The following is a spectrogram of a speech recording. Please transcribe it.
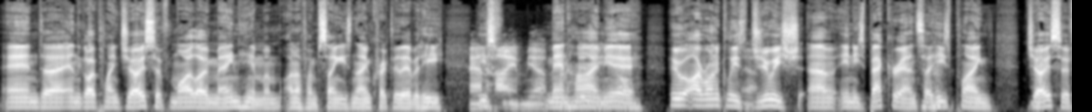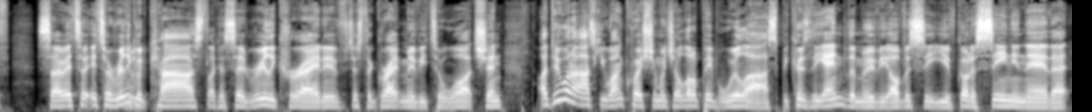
and uh, and the guy playing Joseph, Milo Manheim. Um, I don't know if I'm saying his name correctly there, but he Manheim, yeah, Manheim, yeah, who ironically is yeah. Jewish um, in his background, so mm-hmm. he's playing Joseph. So it's a it's a really good cast. Like I said, really creative. Just a great movie to watch. And I do want to ask you one question, which a lot of people will ask, because the end of the movie, obviously, you've got a scene in there that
